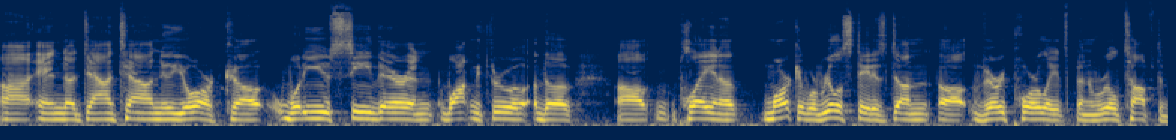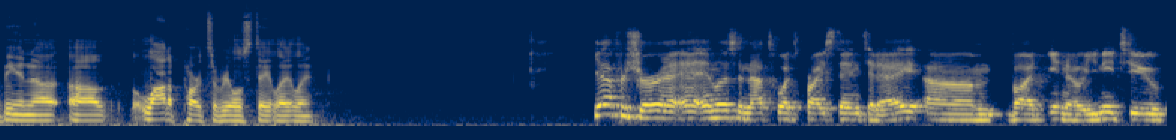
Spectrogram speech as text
uh, in uh, downtown New York. Uh, what do you see there? And walk me through uh, the uh, play in a market where real estate has done uh, very poorly. It's been real tough to be in a, a lot of parts of real estate lately. Yeah, for sure. And, and, listen, that's what's priced in today. Um, but you know, you need to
